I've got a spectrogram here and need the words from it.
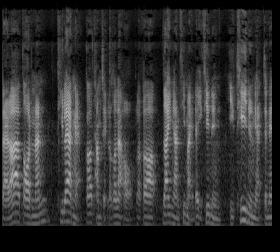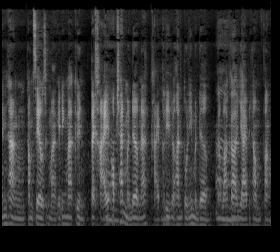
แต่ว่าตอนนั้น ที่แรกเนี่ยก็ทำเสร็จแล้วก็ลาออก แล้วก็ได้งานที่ใหม่ได้อีกที่หนึ่งอีกที่หนึ่งเนี่ยจะเน้นทางทำเซลล์กับ marketing มากขึ้น แต่ขาย option เหมือนเดิมนะ ขายผลิตภัณฑ์ตัวนี้เหมือนเดิม แต่ว่าก็ย้ายไปทำฝั่ง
